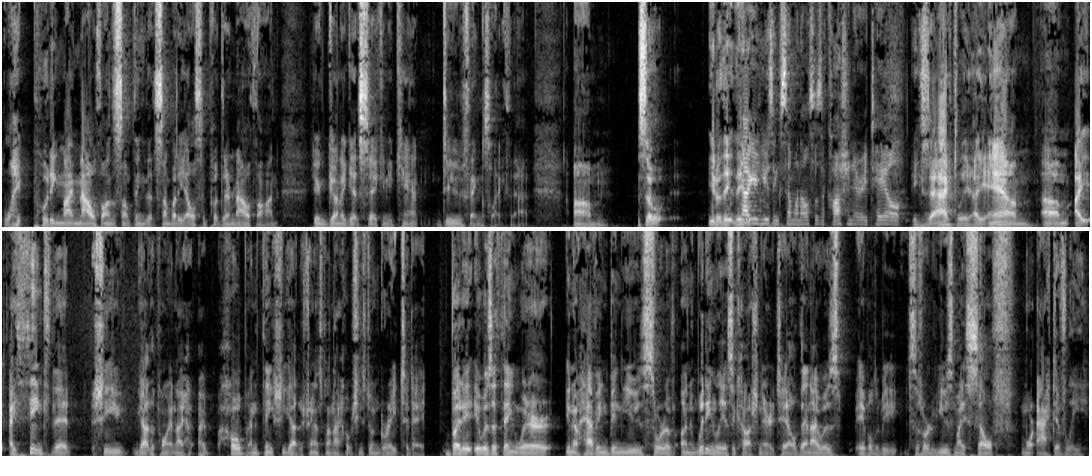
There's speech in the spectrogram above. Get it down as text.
like putting my mouth on something that somebody else had put their mouth on. You're gonna get sick and you can't do things like that. Um, so, you know, they, they now you're using someone else as a cautionary tale. Exactly, I am. Um, I I think that she got the point, and I I hope and think she got the transplant. I hope she's doing great today. But it, it was a thing where you know, having been used sort of unwittingly as a cautionary tale, then I was able to be to sort of use myself more actively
